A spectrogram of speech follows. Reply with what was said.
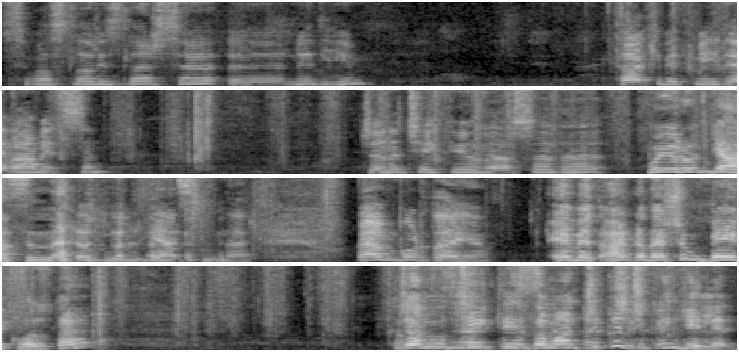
Sivaslılar izlerse e, ne diyeyim? Takip etmeyi devam etsin. Canı çekiyorlarsa da Buyurun gelsinler. gelsinler. Ben buradayım. evet arkadaşım Beykoz'da. Kapım Canınız çektiği zaman çıkın açık. çıkın gelin.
